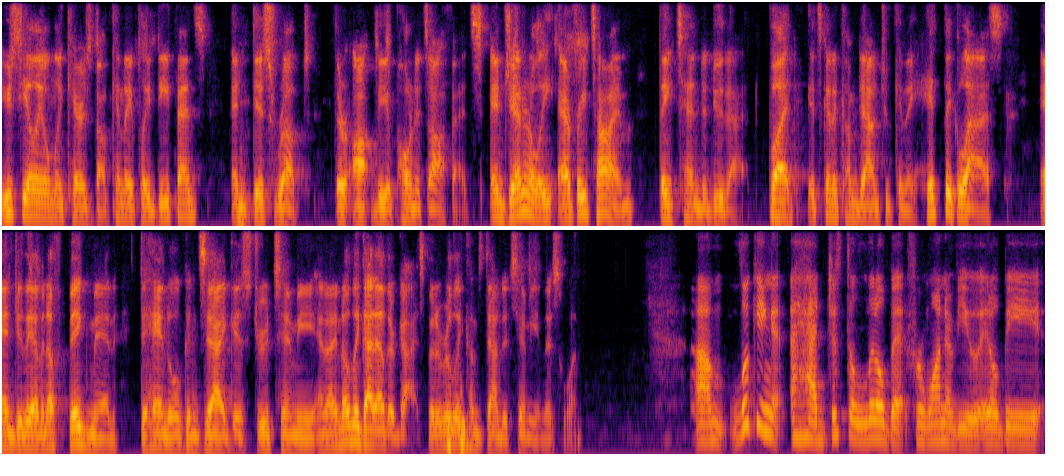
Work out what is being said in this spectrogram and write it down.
UCLA only cares about can they play defense and mm-hmm. disrupt their the opponent's offense. And generally, every time they tend to do that. But it's going to come down to can they hit the glass and do they have enough big men to handle Gonzaga's Drew Timme, And I know they got other guys, but it really comes down to Timme in this one. Um, looking ahead just a little bit for one of you, it'll be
